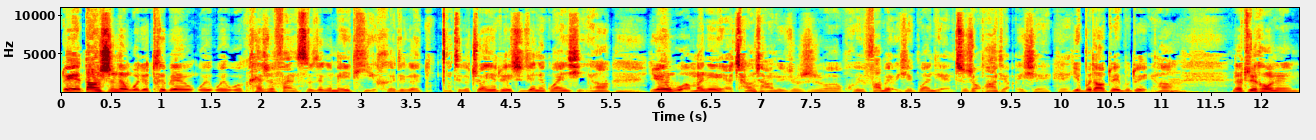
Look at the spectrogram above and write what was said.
对，当时呢，我就特别，我我我开始反思这个媒体和这个这个专业队之间的关系啊，因为我们呢也常常的就是说会发表一些观点，指手画脚一些，也不知道对不对哈。那最后呢？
